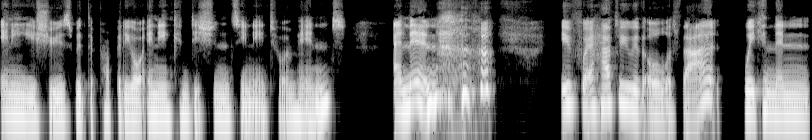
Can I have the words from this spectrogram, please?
any issues with the property or any conditions you need to amend. And then if we're happy with all of that, we can then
